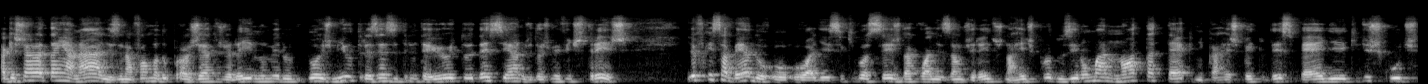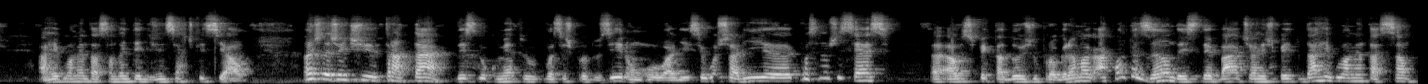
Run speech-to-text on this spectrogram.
A questão está em análise na forma do projeto de lei número 2338 desse ano, de 2023. E eu fiquei sabendo, o, o Alice, que vocês da Coalizão Direitos na Rede produziram uma nota técnica a respeito desse PL que discute a regulamentação da inteligência artificial. Antes da gente tratar desse documento que vocês produziram, o Alice, eu gostaria que você nos dissesse aos espectadores do programa há quantas anda esse debate a respeito da regulamentação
